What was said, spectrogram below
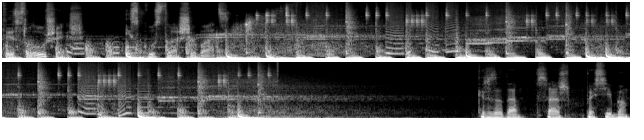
Ты слушаешь «Искусство ошибаться». Красота. Саш, спасибо.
